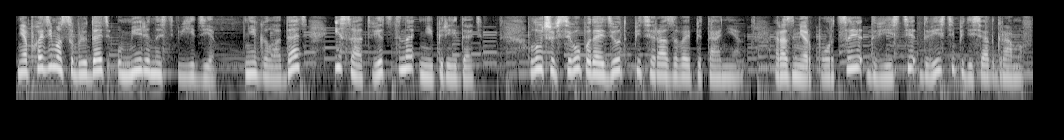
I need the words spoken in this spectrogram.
Необходимо соблюдать умеренность в еде, не голодать и, соответственно, не переедать. Лучше всего подойдет пятиразовое питание. Размер порции 200-250 граммов –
